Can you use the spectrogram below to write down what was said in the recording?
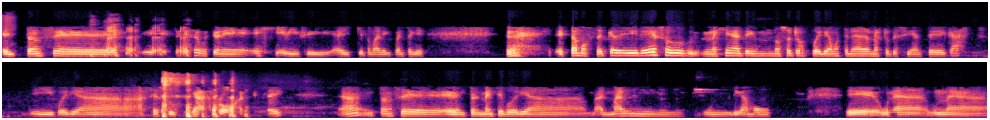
Entonces, eh, esa, esa cuestión es, es heavy, sí, hay que tomar en cuenta que estamos cerca de ir a eso. Imagínate, nosotros podríamos tener a nuestro presidente Cast y podría hacer sus gas rojas. ¿Ah? Entonces, eventualmente podría armar un, digamos, eh, una, una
